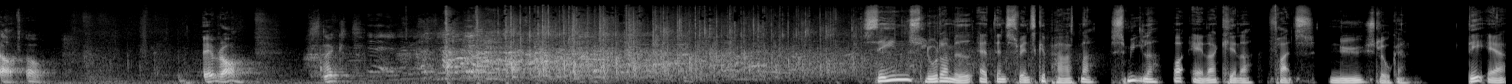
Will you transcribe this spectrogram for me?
Ja. ja. Det är bra. Snyggt. Scenen slutter med, at den svenske partner smiler og anerkender Frans nye slogan. Det er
